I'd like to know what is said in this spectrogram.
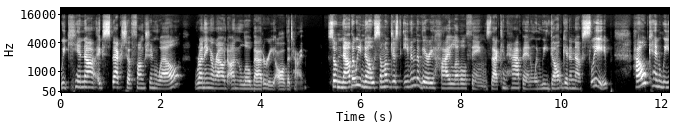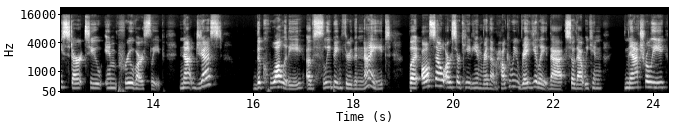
We cannot expect to function well running around on low battery all the time. So now that we know some of just even the very high level things that can happen when we don't get enough sleep, how can we start to improve our sleep? Not just the quality of sleeping through the night, but also our circadian rhythm. How can we regulate that so that we can naturally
